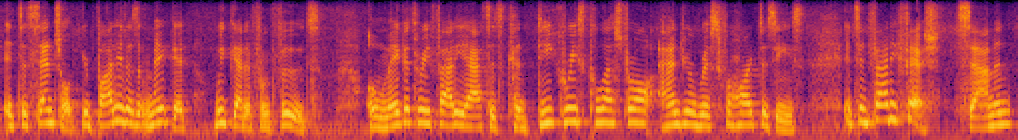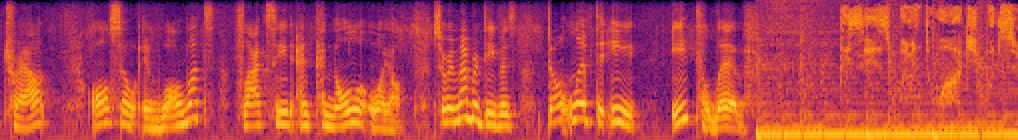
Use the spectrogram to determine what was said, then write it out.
It's essential. Your body doesn't make it, we get it from foods. Omega 3 fatty acids can decrease cholesterol and your risk for heart disease. It's in fatty fish, salmon, trout, also in walnuts, flaxseed, and canola oil. So remember, divas, don't live to eat, eat to live. This is Women to Watch with Sue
